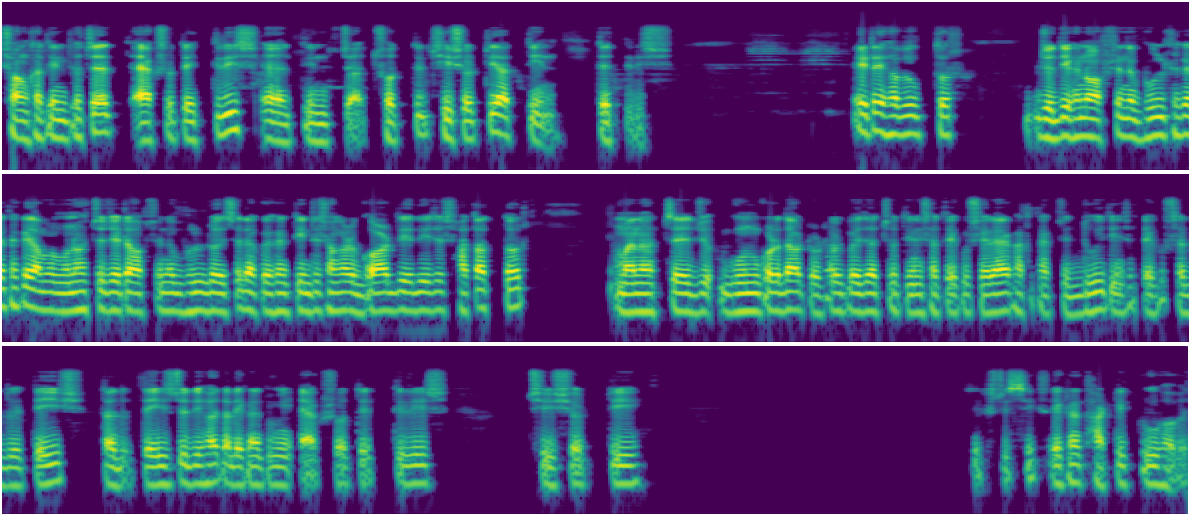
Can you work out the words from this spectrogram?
সংখ্যা তিনটি হচ্ছে একশো তেত্রিশ তিন ছত্রিশ, ছেষট্টি আর তিন, তেত্রিশ। এটাই হবে উত্তর। যদি এখানে অপশনে ভুল থেকে থাকে, আমার মনে হচ্ছে যে এটা অপশনে ভুল রয়েছে। দেখো, এখানে তিনটে সংখ্যার গড় দিয়ে দিয়েছে সাতাত্তর মানে হচ্ছে গুণ করে দাও টোটাল পেয়ে যাচ্ছ তিন সাথে একুশের এক, হাতে থাকছে দুই তিন সাথে একুশ সাত দুই, তেইশ। তাহলে তেইশ যদি হয়, তাহলে এখানে তুমি একশো তেত্রিশ, ছেষট্টি সিক্সটি সিক্স এখানে থার্টি টু হবে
